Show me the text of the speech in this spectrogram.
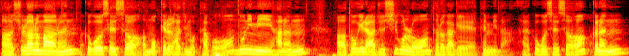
어, 슐라르마는 그곳에서 목회를 하지 못하고 누님이 하는 어, 독일의 아주 시골로 들어가게 됩니다. 어, 그곳에서 그는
